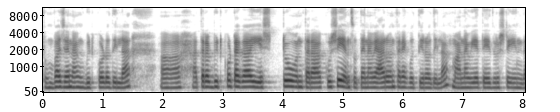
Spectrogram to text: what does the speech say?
ತುಂಬ ಜನ ಹಂಗೆ ಬಿಟ್ಕೊಡೋದಿಲ್ಲ. ಆ, ಥರ ಬಿಟ್ಕೊಟ್ಟಾಗ ಎಷ್ಟು ಒಂಥರ ಖುಷಿ ಅನಿಸುತ್ತೆ. ನಾವು ಯಾರು ಅಂತಲೇ ಗೊತ್ತಿರೋದಿಲ್ಲ. ಮಾನವೀಯತೆ ದೃಷ್ಟಿಯಿಂದ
